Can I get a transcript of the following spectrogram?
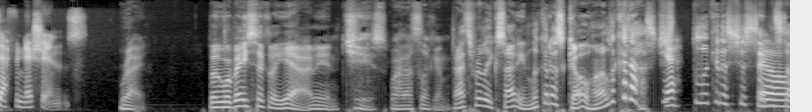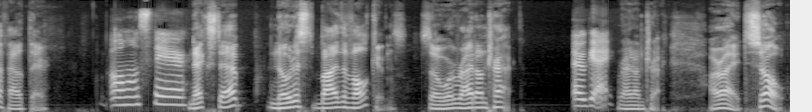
definitions. Right. But we're basically, yeah. I mean, jeez, wow, that's looking that's really exciting. Look at us go, huh? Look at us. Just, Yeah. Look at us just sending So- stuff out there. Almost there. Next step, noticed by the Vulcans. So we're right on track. Okay. Right on track. All right. So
